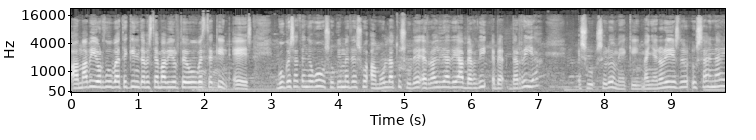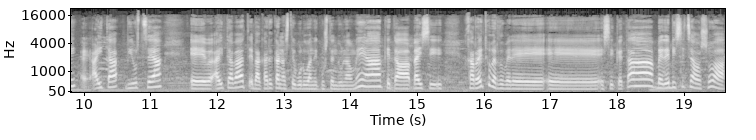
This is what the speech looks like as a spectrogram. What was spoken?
amabi ordu batekin eta beste amabi urte bestekin, ez. Guk esaten dugu, zukin bedezu amoldatu zure errealidadea berdi, berria zu, zure umeekin. Baina hori ez du nahi, aita bihurtzea, e, aita bat e, bakarrikan azte buruan ikusten du umea, eta baizi jarraitu berdu bere e, eziketa, bere bizitza osoa.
